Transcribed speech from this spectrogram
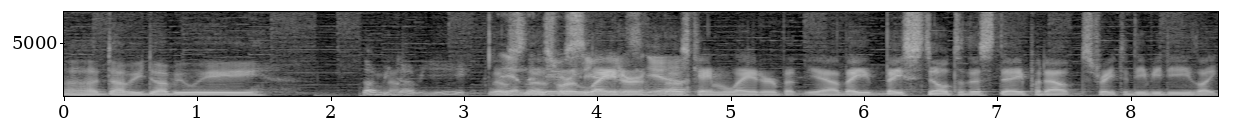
uh, WWE. WWE. Those, those were series, later. yeah. Those came later, but yeah, they they still to this day put out straight to DVD like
